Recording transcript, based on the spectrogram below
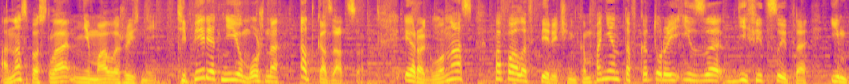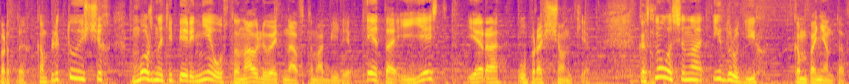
Она спасла немало жизней. Теперь от нее можно отказаться. Эра ГЛОНАСС попала в перечень компонентов, которые из-за дефицита импортных комплектующих можно теперь не устанавливать на автомобиле. Это и есть эра упрощенки. Коснулась она и других компонентов.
